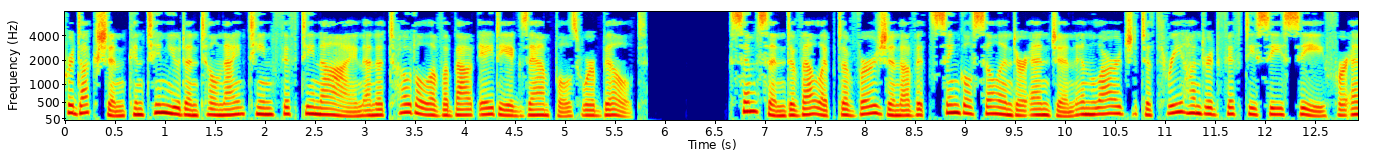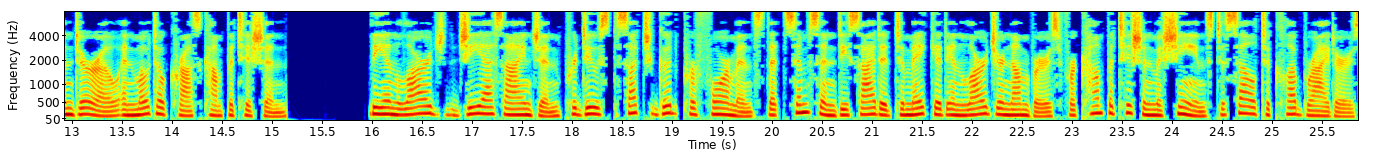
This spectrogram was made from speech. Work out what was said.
Production continued until 1959 and a total of about 80 examples were built. Simson developed a version of its single-cylinder engine enlarged to 350 cc for enduro and motocross competition. The enlarged GS engine produced such good performance that Simson decided to make it in larger numbers for competition machines to sell to club riders.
